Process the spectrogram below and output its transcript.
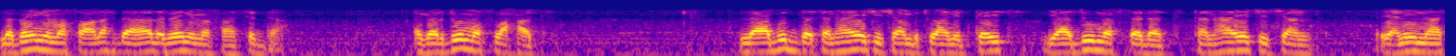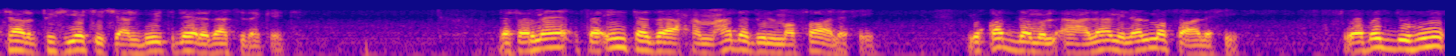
لبين مصالح دا لبين مفاسد دا. أجر دو مصلحات لابد تنهاية شان بتواني بكيت يا دو مفسدت تنهاية شان يعني ناچار توش يكيشان بويت ليرة ذات ذكيت دفرما فإن تزاحم عدد المصالح يقدم الأعلى من المصالح. وضده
